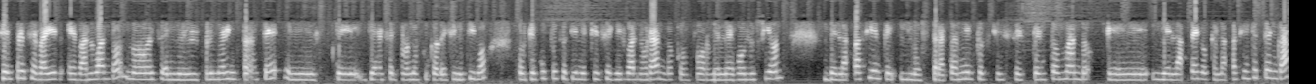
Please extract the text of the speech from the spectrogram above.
siempre se va a ir evaluando, no es en el primer instante, este, ya es el pronóstico definitivo, porque justo se tiene que seguir valorando conforme la evolución de la paciente y los tratamientos que se estén tomando eh, y el apego que la paciente tenga,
